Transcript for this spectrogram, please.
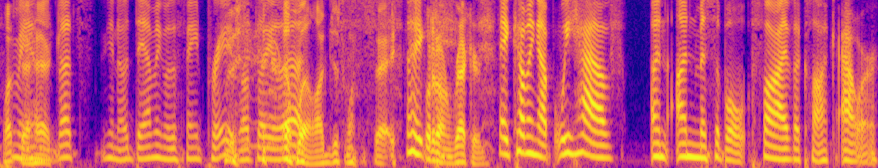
what I the mean, heck? That's you know damning with a faint praise. I'll tell you that. well, I just want to say, Like- put it on record. Hey, coming up, we have an unmissable five o'clock hour.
